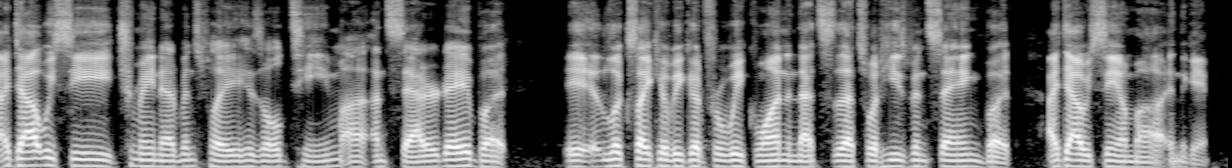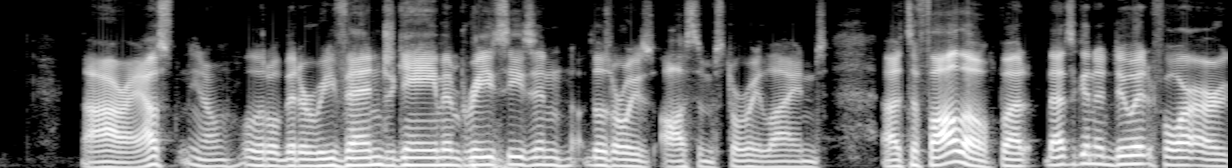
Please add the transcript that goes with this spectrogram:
I doubt we see Tremaine Edmunds play his old team on, on Saturday. But it, it looks like he'll be good for Week One, and that's that's what he's been saying. But I doubt we see him uh, in the game. All right, I was you know a little bit of revenge game in preseason. Those are always awesome storylines uh, to follow. But that's gonna do it for our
